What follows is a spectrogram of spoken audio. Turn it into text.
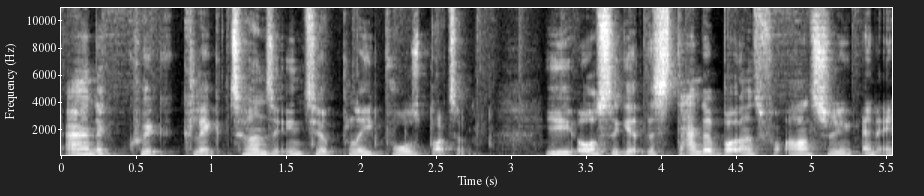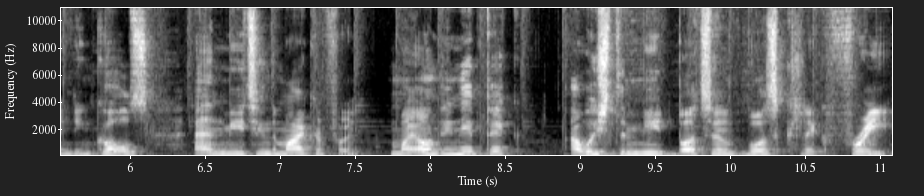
and a quick click turns it into a play pause button. You also get the standard buttons for answering and ending calls, and muting the microphone. My only nitpick? I wish the mute button was click free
